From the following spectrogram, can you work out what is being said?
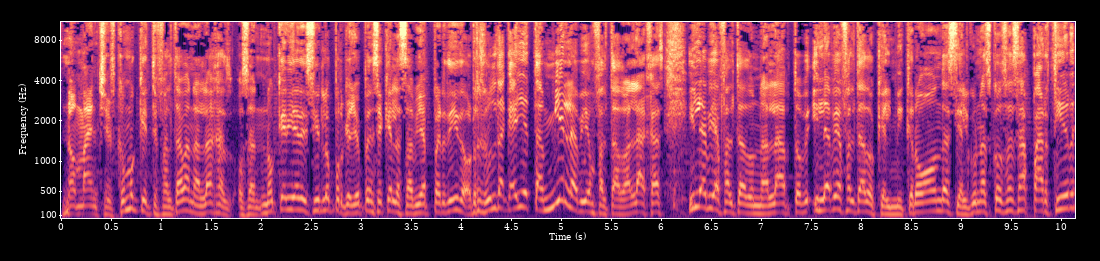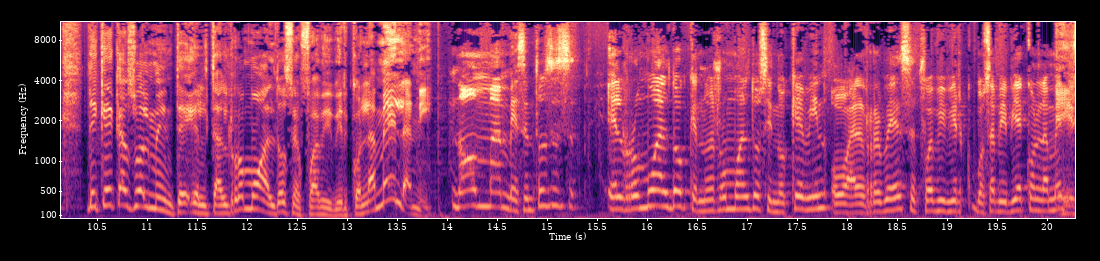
No manches, ¿cómo que te faltaban alhajas? O sea, no quería decirlo porque yo pensé que las había perdido. Resulta que a ella también le habían faltado alhajas y le había faltado una laptop y le había faltado que el microondas y algunas cosas a partir de que casualmente el tal Romualdo se fue a vivir con la Melanie. No mames, entonces el Romualdo, que no es Romualdo sino Kevin, o al revés, se fue a vivir, o sea, vivía con la Melanie.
